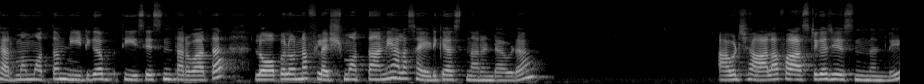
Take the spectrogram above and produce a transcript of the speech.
చర్మం మొత్తం నీట్గా తీసేసిన తర్వాత లోపల ఉన్న ఫ్లెష్ మొత్తాన్ని అలా సైడ్కి వేస్తున్నారండి ఆవిడ. ఆవిడ చాలా ఫాస్ట్గా చేసిందండి.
